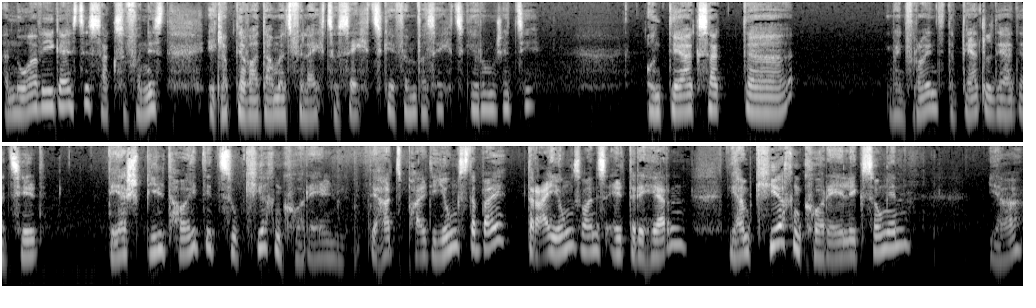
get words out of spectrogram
ein Norweger ist es, Saxophonist. Ich glaube, der war damals vielleicht so 60, 65 rum, schätze ich. Und der hat gesagt, äh, mein Freund, der Bertel, der hat erzählt, der spielt heute zu Kirchenchorälen. Der hat bald die Jungs dabei, drei Jungs waren es, ältere Herren, die haben Kirchenchoräle gesungen. Ja.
